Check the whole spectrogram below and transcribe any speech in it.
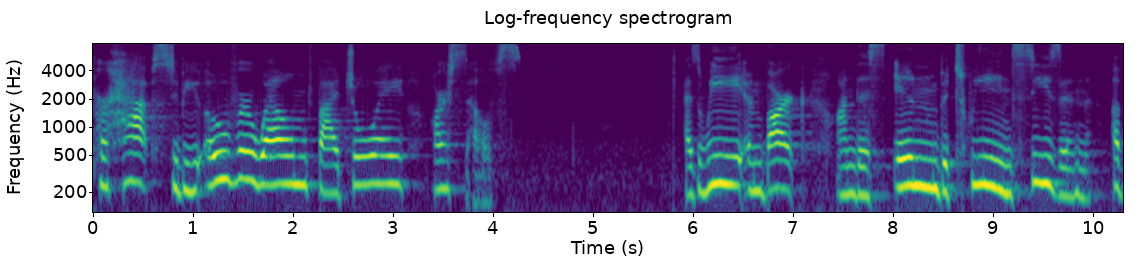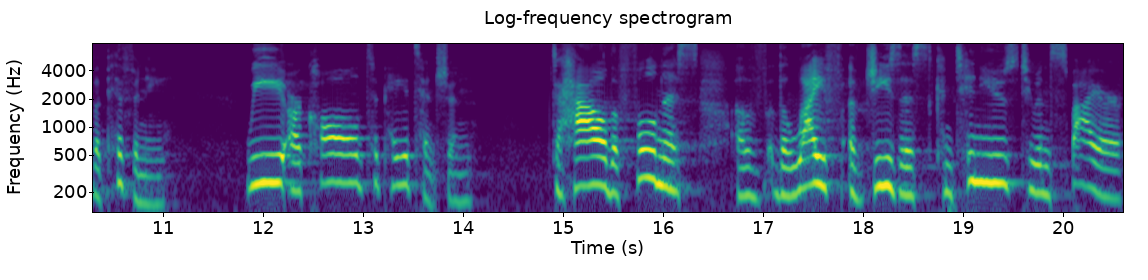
perhaps to be overwhelmed by joy ourselves. As we embark on this in between season of Epiphany, we are called to pay attention to how the fullness of the life of Jesus continues to inspire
